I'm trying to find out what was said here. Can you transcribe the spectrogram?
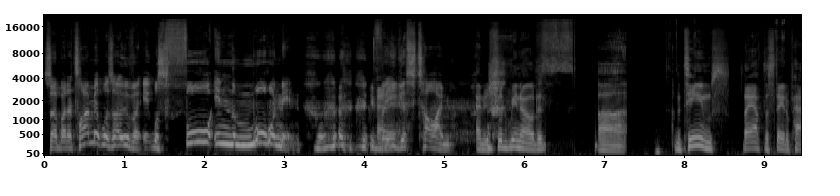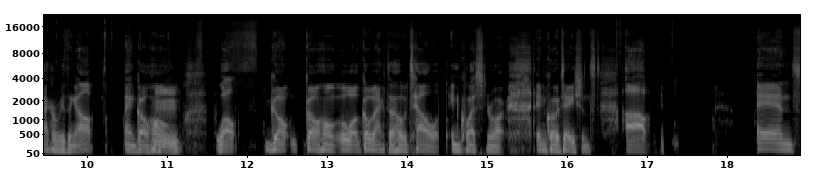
So by the time it was over, it was four in the morning Vegas time. and it should be noted, uh, the teams they have to stay to pack everything up and go home. Well, go go home. Well, go back to hotel in question mark in quotations. Uh, and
